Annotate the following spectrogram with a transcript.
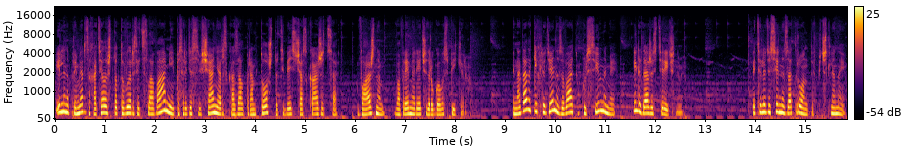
Или, например, захотелось что-то выразить словами и посреди совещания рассказал прям то, что тебе сейчас кажется важным во время речи другого спикера. Иногда таких людей называют импульсивными или даже истеричными. Эти люди сильно затронуты, впечатлены.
